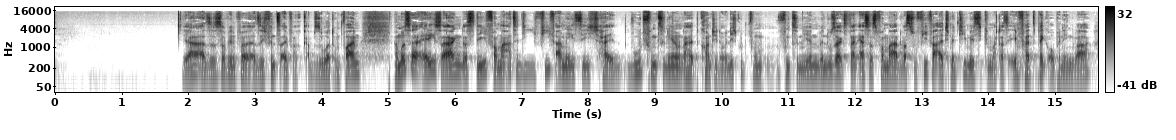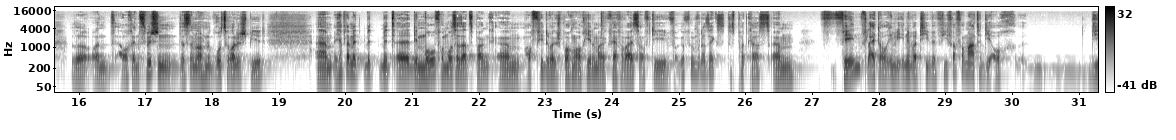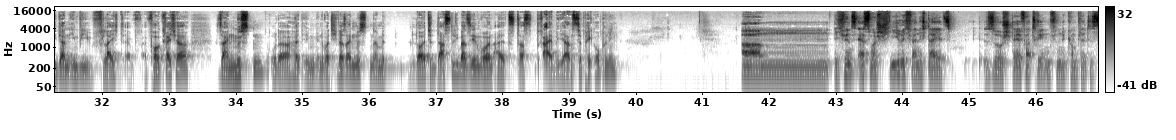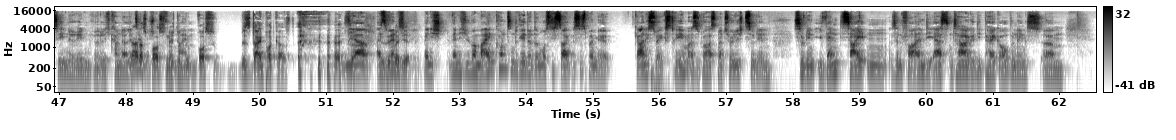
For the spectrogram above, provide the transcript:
Ja, also es ist auf jeden Fall, also ich finde es einfach absurd. Und vor allem, man muss ja ehrlich sagen, dass die Formate, die FIFA-mäßig halt gut funktionieren und halt kontinuierlich gut fun funktionieren, wenn du sagst, dein erstes Format, was du FIFA Ultimate Team-mäßig gemacht hast, ebenfalls Pack-Opening war, so und auch inzwischen das immer noch eine große Rolle spielt. Ähm, ich habe da mit, mit, äh, dem Mo vom Moos Ersatzbank ähm, auch viel drüber gesprochen, auch hier nochmal Querverweis auf die Folge 5 oder 6 des Podcasts. Ähm, fehlen vielleicht auch irgendwie innovative FIFA-Formate, die auch die dann irgendwie vielleicht erfolgreicher sein müssten oder halt eben innovativer sein müssten, damit Leute das lieber sehen wollen als das drei Milliardenste Pick-Opening? Ähm, ich finde es erstmal schwierig, wenn ich da jetzt so stellvertretend für eine komplette Szene reden würde. Ich kann da Ja, das brauchst du nicht. Du brauchst, das ist dein Podcast. so, ja, also wenn ich, wenn ich, wenn ich über meinen Content rede, dann muss ich sagen, ist es bei mir gar nicht so extrem. Also du hast natürlich zu den, zu den Eventzeiten sind vor allem die ersten Tage, die Pack-Openings, ähm,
